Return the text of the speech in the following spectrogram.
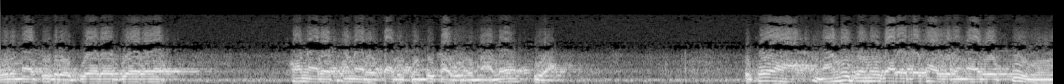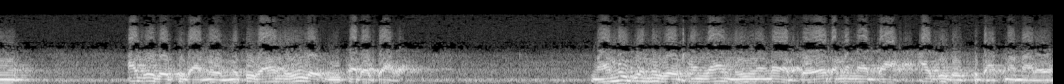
ဝေဒနာရှိတယ်ပြောတယ်ပြောတယ်ဆန္ဒရဲဆန္ဒရဲစသည်ဖြင့်ဒုက္ခဝေဒနာလည်းရှိရတယ် တချို့ကနာမည်ကျင်နေကြတဲ့ဒုက္ခဝေဒနာကိုသိရင်အကုသိုလ်ဖြစ်တာမျိုးမရှိပါဘူးလို့ယူဆတတ်ကြတယ်နာမည်ကျင်မှုကိုခံစားနေရင်တော့ဒေါသမနတအကုသိုလ်ဖြစ်တာမှန်ပါတယ်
